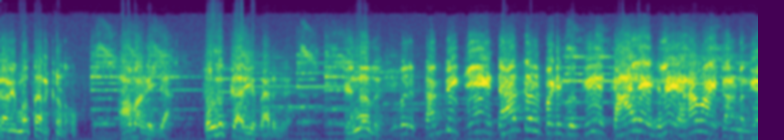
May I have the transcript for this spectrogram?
காரியமா தான் இருக்கணும். ஆமாங்க ஐயா பொது காரியம் தாருங்க என்னது? இவர் தம்பிக்கு டாக்டர் படிப்புக்கு காலேஜ்ல இடம் வாங்கி தரணுங்க.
